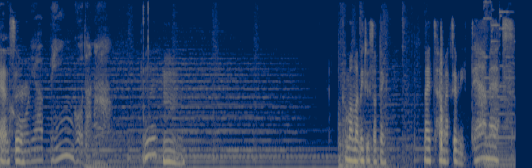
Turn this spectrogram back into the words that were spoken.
answer. Mm -hmm. Come on, let me do something. Nighttime activity. Damn it!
